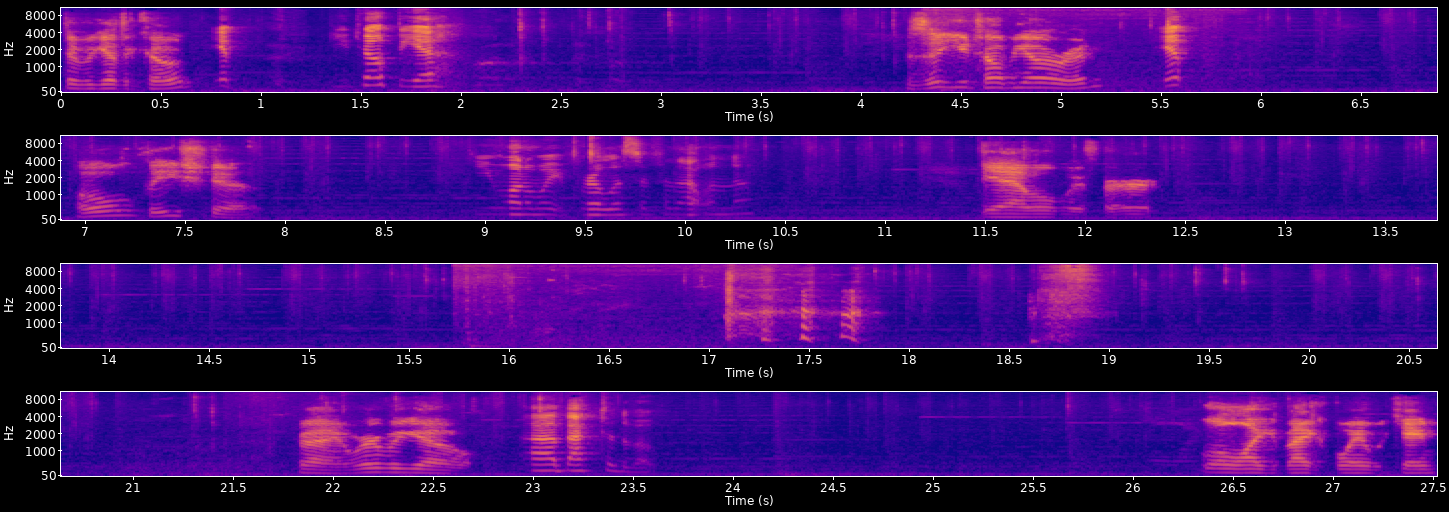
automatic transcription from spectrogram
Did we get the code? Yep. Utopia? Is it Utopia already? Yep. Holy shit. You want to wait for Alyssa for that one though? Yeah, we'll wait for her. right, where do we go? Uh, back to the boat. Well, like back the way we came.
